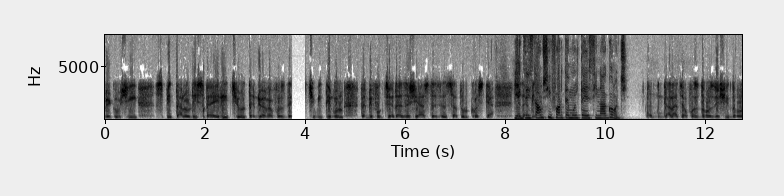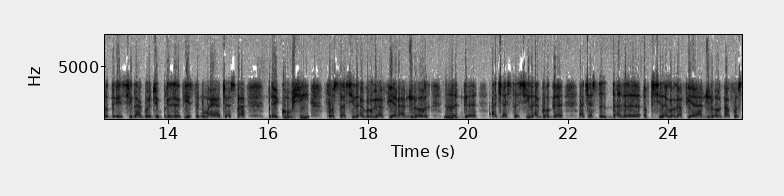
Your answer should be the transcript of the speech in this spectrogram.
precum și spitalul israelit și ulterior a fost de cimitirul care funcționează și astăzi în satul Costea. Existau și foarte multe sinagogi. În Galați au fost 22 de sinagogi, în prezent este numai aceasta, precum și fosta sinagoga fieranilor lângă această sinagogă, această, dar uh, sinagoga fieranilor a fost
